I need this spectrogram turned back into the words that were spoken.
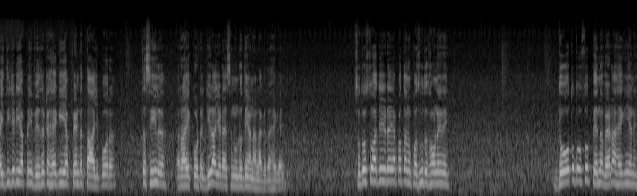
ਅੱਜ ਦੀ ਜਿਹੜੀ ਆਪਣੀ ਵਿਜ਼ਿਟ ਹੈਗੀ ਆ ਪਿੰਡ ਤਾਜਪੁਰ ਤਹਿਸੀਲ ਰਾਏਕੋਟ ਜ਼ਿਲ੍ਹਾ, ਜਿਹੜਾ ਇਸ ਨੂੰ ਲੁਧਿਆਣਾ ਲੱਗਦਾ ਹੈਗਾ ਜੀ। ਸੋ ਦੋਸਤੋ, ਅੱਜ ਜਿਹੜੇ ਆਪਾਂ ਤੁਹਾਨੂੰ ਪਸ਼ੂ ਦਿਖਾਉਣੇ ਨੇ ਦੋ ਤੋਂ ਦੋਸਤੋ, ਤਿੰਨ ਵਹਿੜਾਂ ਹੈਗੀਆਂ ਨੇ।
